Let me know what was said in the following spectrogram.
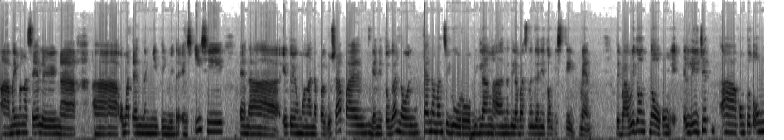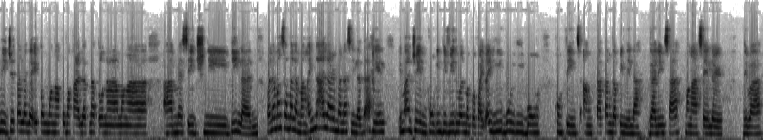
ah, may mga seller na ah, umattend ng meeting with the SEC and ah, ito yung mga napag-usapan, ganito ganon. Kaya naman siguro biglang ah, naglabas ng ganitong statement. 'Di ba? We don't know kung legit ah, kung totoong legit talaga itong mga kumakalat na to na mga ah, message ni Dylan. Malamang sa malamang ay naalarma na sila dahil imagine kung individual magpa-file ay libo-libong complaints ang tatanggapin nila galing sa mga seller, 'di ba?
